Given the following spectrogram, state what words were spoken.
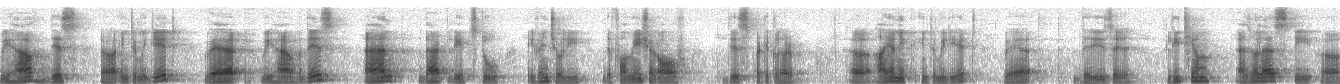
we have this uh, intermediate where we have this and that leads to eventually the formation of this particular uh, ionic intermediate where there is a lithium as well as the uh,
